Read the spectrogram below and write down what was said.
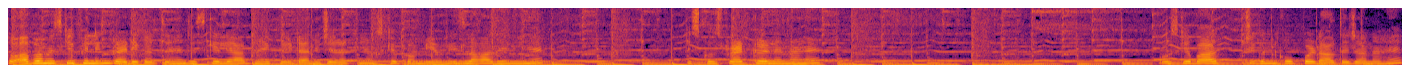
तो अब हम इसकी फिलिंग रेडी करते हैं, जिसके लिए आपने एक पीटा नीचे रखनी है, उसके ऊपर मेयोनीज लगा देनी है। इसको स्प्रेड कर लेना है। उसके बाद चिकन को ऊपर डालते जाना है।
